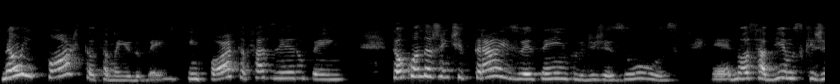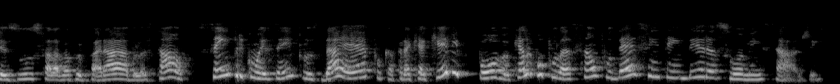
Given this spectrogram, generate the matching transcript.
não importa o tamanho do bem, importa fazer o bem. Então, quando a gente traz o exemplo de Jesus, nós sabíamos que Jesus falava por parábolas, tal, sempre com exemplos da época, para que aquele povo, aquela população pudesse entender a sua mensagem.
